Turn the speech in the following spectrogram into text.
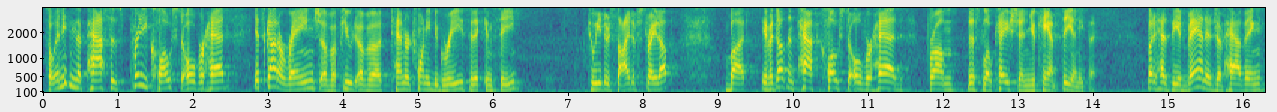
So anything that passes pretty close to overhead, it's got a range of a few of a 10 or 20 degrees that it can see to either side of straight up. But if it doesn't pass close to overhead from this location, you can't see anything. But it has the advantage of having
